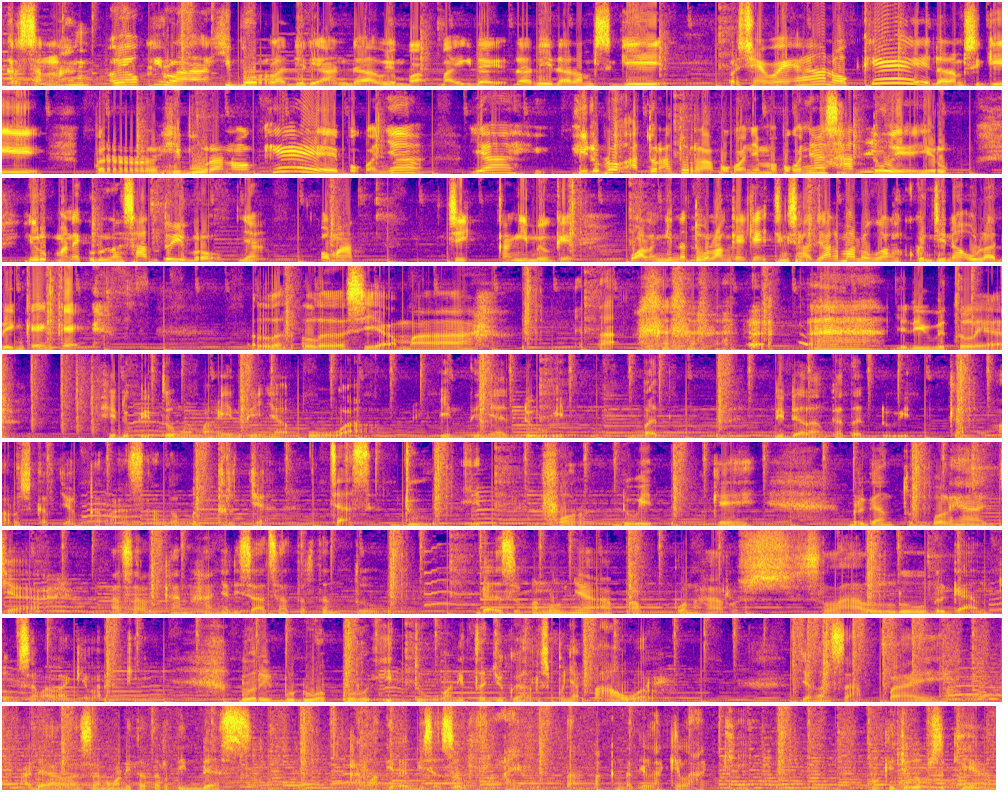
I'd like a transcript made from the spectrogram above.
kersenang oh ya oke lah hibur lah diri anda. We, baik dari, dari dalam segi percewean oke. Okay. dalam segi perhiburan oke. Okay. pokoknya ya hidup lo atur-atur lah pokoknya mah. Pokoknya santuy hirup hirup mana kuduna santuy bro. Nya omat cik kang imeu ke walang gina tuh walang keke cing saja mah nu ngalakukeun cina ulah dengkengke leh leh sia mah. Eta. Jadi betul ya hidup itu memang intinya uang intinya duit. But di dalam kata duit kamu harus kerja keras atau bekerja just do it for duit oke okay? bergantung boleh aja asalkan hanya di saat-saat tertentu gak sepenuhnya apa pun harus selalu bergantung sama laki-laki 2020 itu wanita juga harus punya power. Jangan sampai ada alasan wanita tertindas karena tidak bisa survive tanpa kendali laki-laki. Oke cukup sekian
